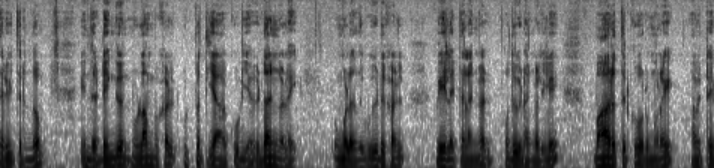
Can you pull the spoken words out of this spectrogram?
தெரிவித்திருந்தோம். இந்த டெங்கு நுழம்புகள் உற்பத்தியாகக்கூடிய இடங்களை உங்களது வீடுகள் வேலைத்தலங்கள் பொது இடங்களிலே வாரத்திற்கு ஒரு முறை அவற்றை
